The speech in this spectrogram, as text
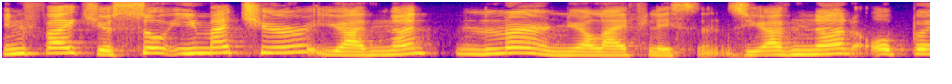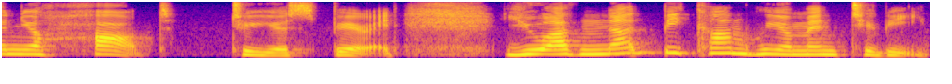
In fact, you're so immature, you have not learned your life lessons. You have not opened your heart to your spirit. You have not become who you're meant to be.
